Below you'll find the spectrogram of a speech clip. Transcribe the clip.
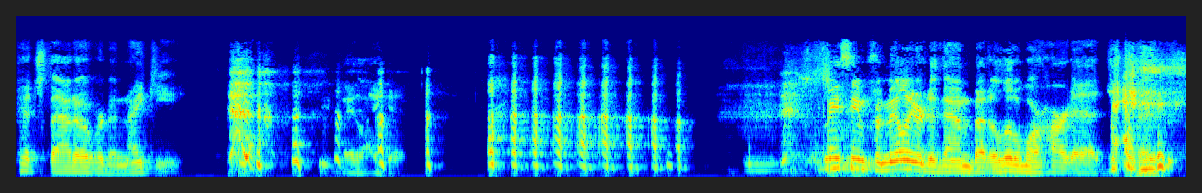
pitch that over to Nike. they like it. it. May seem familiar to them, but a little more hard edge.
